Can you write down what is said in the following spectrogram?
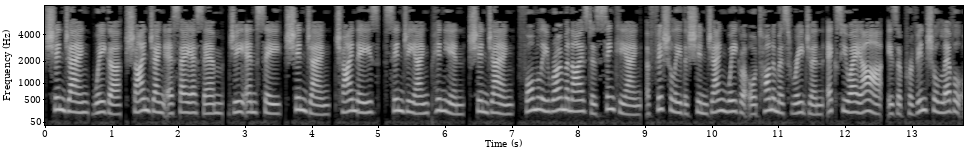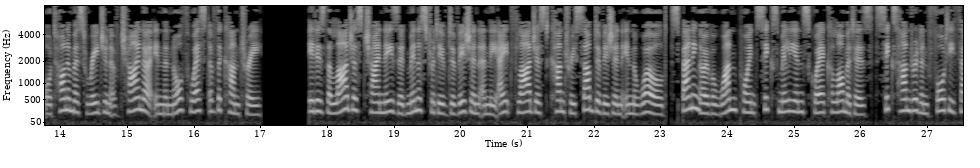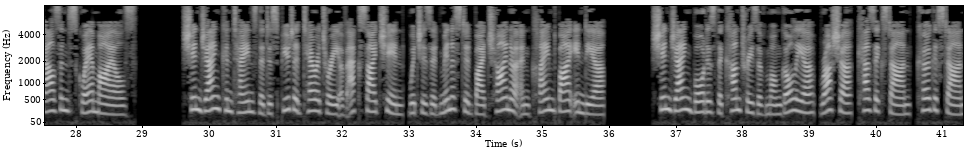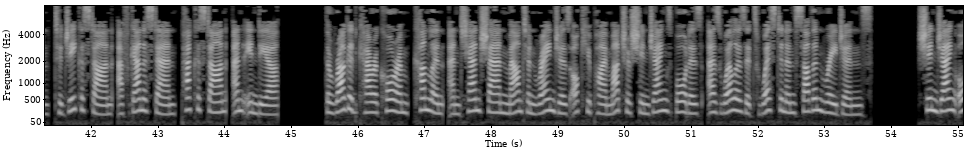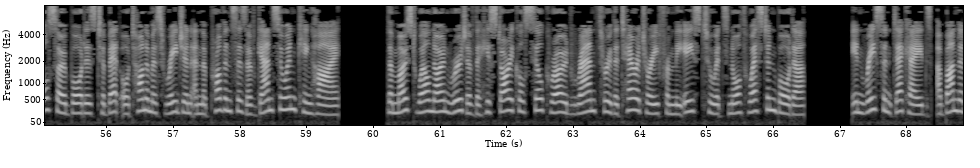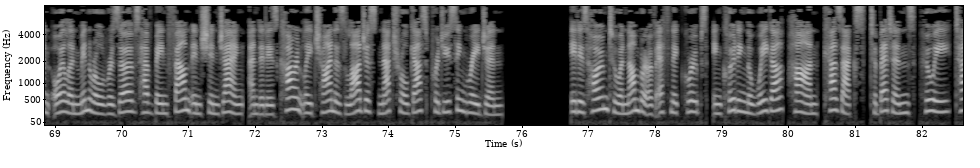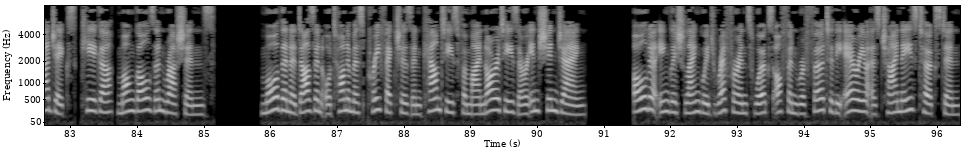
Xinjiang Uyghur, Xinjiang SASM, GNC, Xinjiang, Chinese, Xinjiang Pinyin, Xinjiang, formerly romanized as Xinjiang, officially the Xinjiang Uyghur Autonomous Region XUAR, is a provincial-level autonomous region of China in the northwest of the country. It is the largest Chinese administrative division and the eighth largest country subdivision in the world, spanning over 1.6 million square kilometers, 640,000 square miles. Xinjiang contains the disputed territory of Aksai Chin, which is administered by China and claimed by India. Xinjiang borders the countries of Mongolia, Russia, Kazakhstan, Kyrgyzstan, Tajikistan, Afghanistan, Pakistan, and India. The rugged Karakoram, Kunlun, and Tian Shan mountain ranges occupy much of Xinjiang's borders, as well as its western and southern regions. Xinjiang also borders Tibet Autonomous Region and the provinces of Gansu and Qinghai. The most well-known route of the historical Silk Road ran through the territory from the east to its northwestern border. In recent decades, abundant oil and mineral reserves have been found in Xinjiang, and it is currently China's largest natural gas-producing region. It is home to a number of ethnic groups, including the Uyghur, Han, Kazakhs, Tibetans, Hui, Tajiks, Kyrgyz, Mongols and Russians. More than a dozen autonomous prefectures and counties for minorities are in Xinjiang. Older English-language reference works often refer to the area as Chinese Turkestan.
